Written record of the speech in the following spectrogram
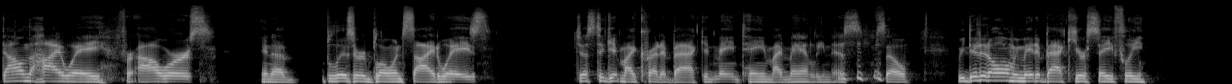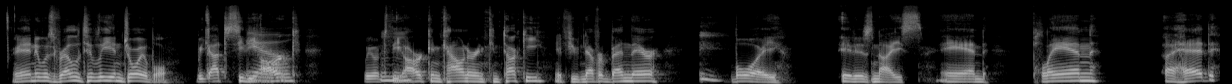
down the highway for hours in a blizzard blowing sideways just to get my credit back and maintain my manliness. so we did it all and we made it back here safely. And it was relatively enjoyable. We got to see the Yeah. Ark. We went to the Mhm. Ark encounter in Kentucky. If you've never been there, boy, it is nice. And plan ahead.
